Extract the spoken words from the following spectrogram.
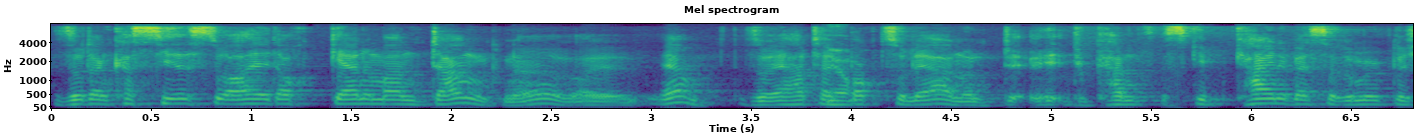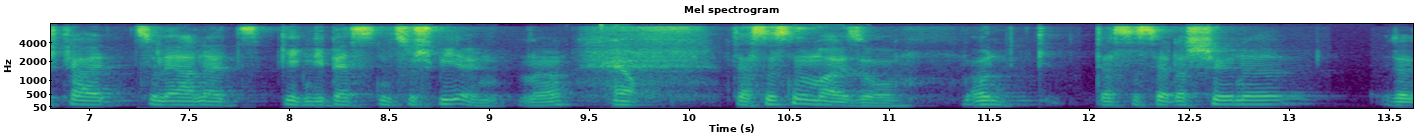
so, dann kassierst du halt auch gerne mal einen Dank, ne? Weil, ja, so er hat halt ja. Bock zu lernen und äh, du kannst, es gibt keine bessere Möglichkeit zu lernen, als gegen die Besten zu spielen. Ne? Ja. Das ist nun mal so. Und das ist ja das Schöne, da,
